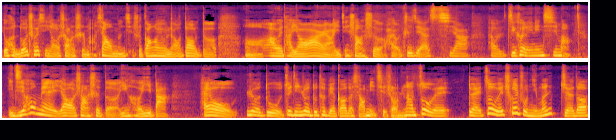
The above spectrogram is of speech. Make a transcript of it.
有很多车型要上市嘛。像我们其实刚刚有聊到的，嗯，阿维塔幺二啊已经上市了，还有智界 S 七啊。还有极氪零零七嘛，以及后面要上市的银河 E 八，还有热度最近热度特别高的小米汽车。那作为对作为车主，你们觉得，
